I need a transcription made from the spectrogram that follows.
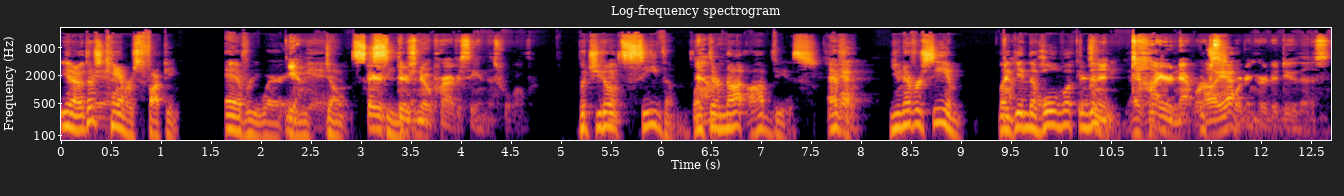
You know, there's Yeah. cameras fucking everywhere, and Yeah. you don't there's see. there's them. no privacy in this world. but you don't see them. Like No. they're not obvious ever. Yeah. You never see them. Like in the whole fucking There's an movie. entire network Oh, yeah. supporting her to do this.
